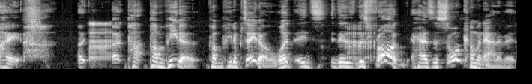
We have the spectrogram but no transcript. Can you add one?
I, uh, uh, pa- Papa Pita, Papa Pita Potato. What? It's this, this frog has a sword coming out of it.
